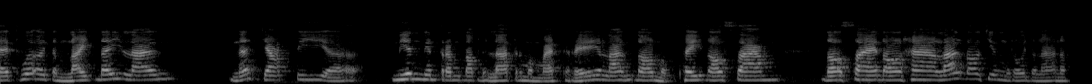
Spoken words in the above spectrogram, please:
ដែលធ្វើឲ្យតម្លៃដីឡើងណាចាប់ពីមានមានត្រឹម10ដុល្លារត្រឹម1ម៉ែត្រការ៉េឡើងដល់20ដល់30ដល់40ដល់50ឡើងដល់ជាង100ដុល្លារនោះ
